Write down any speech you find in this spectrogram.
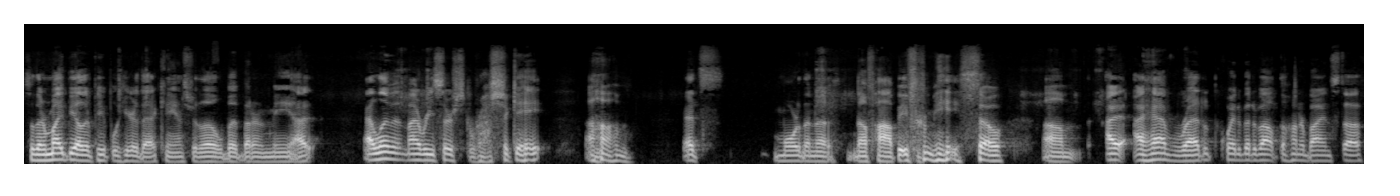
so there might be other people here that can answer a little bit better than me. I, I limit my research to Russiagate. Um, it's more than a, enough hobby for me. So um, I, I have read quite a bit about the Hunter Biden stuff.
